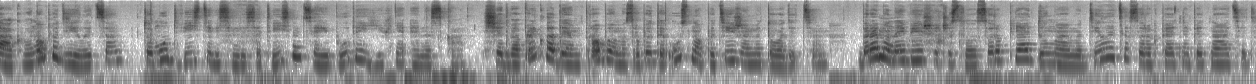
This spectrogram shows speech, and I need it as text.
Так, воно поділиться, тому 288 це і буде їхнє НСК. Ще два приклади пробуємо зробити усно по тій же методиці. Беремо найбільше число 45, думаємо, ділиться 45 на 15.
